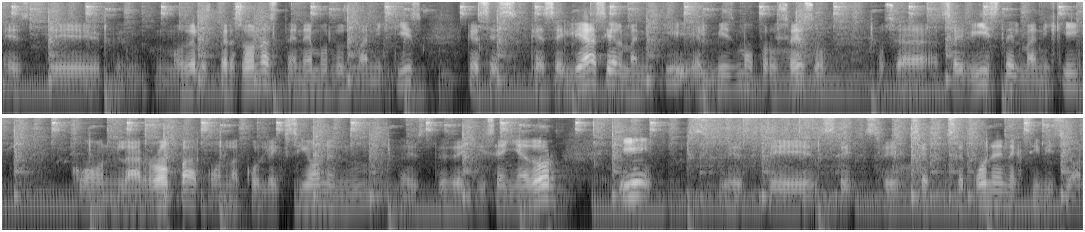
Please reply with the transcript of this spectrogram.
este, modelos personas, tenemos los maniquís, que se, que se le hace al maniquí el mismo proceso, o sea, se viste el maniquí con la ropa, con la colección este, del diseñador y este, se, pone en exhibición.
